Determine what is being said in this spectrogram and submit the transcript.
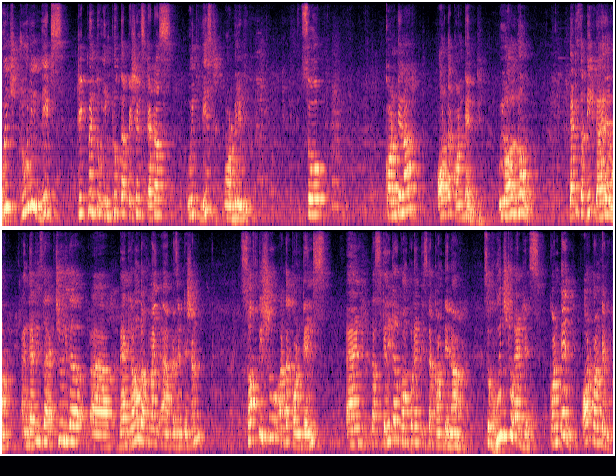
which truly needs treatment to improve the patient status with least morbidity? So, container or the content, we all know that is a big dilemma and that is the, actually the uh, background of my uh, presentation. Soft tissue are the contents and the skeletal component is the container. So which to address, content or container?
